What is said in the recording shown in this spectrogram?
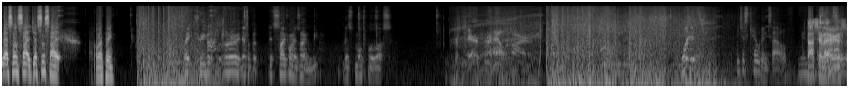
Just on site, just on site. On my ping. Wait, should we go? Wait, wait, wait, that's but it's Cypher on his own. We, there's multiple of us. Prepare for hellfire. What is? He just killed himself. That's hilarious.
